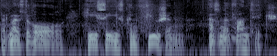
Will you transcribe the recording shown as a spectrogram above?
But most of all, he sees confusion as an advantage.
